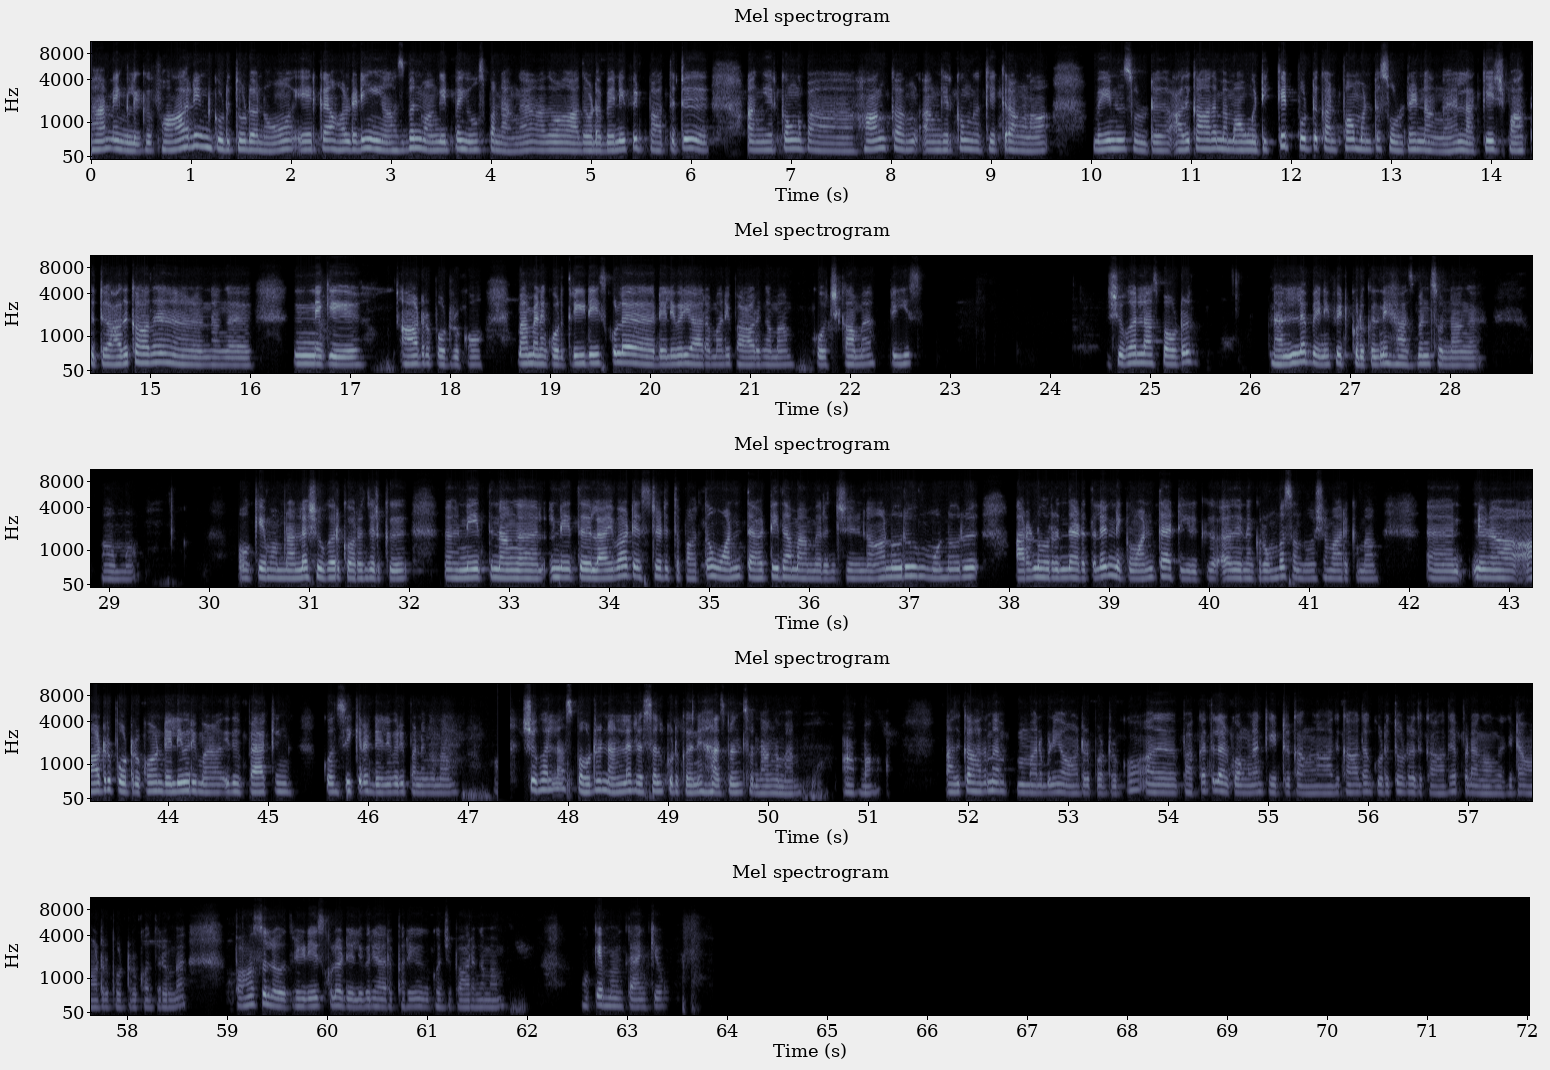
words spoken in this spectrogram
Ma'am எங்களுக்கு foreign கொடுத்துடணும் ஏற்கனவே ஆல்ரெடி என் ஹஸ்பண்ட் வாங்கிட்டு போய் யூஸ் பண்ணாங்க. அதோ அதோட பெனிஃபிட் பார்த்துட்டு, அங்க இருக்கவங்க ப ஹாங்காங் அங்க இருக்கவங்க கேட்குறாங்களாம், வேணும்னு சொல்லிட்டு அதுக்காக தான் மேம் அவங்க டிக்கெட் போட்டு கன்ஃபார்ம் பண்ணிட்டு சொல்றேன்னாங்க, லக்கேஜ் பார்த்துட்டு. அதுக்காக தான் நாங்க இன்னைக்கு ஆர்டர் போட்டிருக்கோம் மேம் எனக்கு ஒரு 3 டேஸ்க்குள்ள டெலிவரி ஆற மாரி பாருங்க மேம். கோச்சிக்காமல் ப்ளீஸ். சுகர் லாஸ் பவுடர் நல்ல பெனிஃபிட் குடுக்குதுன்னு என் ஹஸ்பண்ட் சொன்னாங்க. ஆமா. Okay ma'am. நல்ல சுகர் குறைஞ்சிருக்கு. நேற்று நாங்கள் நேற்று லைவாக டெஸ்ட் எடுத்து பார்த்தோம். 130 தான் மேம் இருந்துச்சு. 400, 300, 600 இருந்த இடத்துல இன்னைக்கு 130 இருக்கு. அது எனக்கு ரொம்ப சந்தோஷமாக இருக்குது மேம். ஆர்டர் போட்டிருக்கோம் டெலிவரி ம இது பேக்கிங் கொஞ்சம் சீக்கிரம் டெலிவரி பண்ணுங்கள் மேம். சுகர் லாஸ் பவுடர் நல்ல ரிசல்ட் குடுக்குதுன்னு என் ஹஸ்பண்ட் சொன்னாங்க மேம். ஆமாம் அதுக்காக தான் மேம் மறுபடியும் ஆர்டர் போட்டிருக்கோம் அது பக்கத்துல இருக்கவங்கலாம் கேட்டுருக்காங்களாம். அதுக்காக தான் குடுத்து விடுறதுக்காக தான் இப்ப நாங்க உங்ககிட்ட ஆர்டர் போட்டிருக்கோம் திரும்ப. பார்சல் ஒரு 3 டேஸ்க்குள்ள டெலிவரி ஆகிற மாரி கொஞ்சம் பாருங்க ma'am. Okay ma'am. Thank you.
